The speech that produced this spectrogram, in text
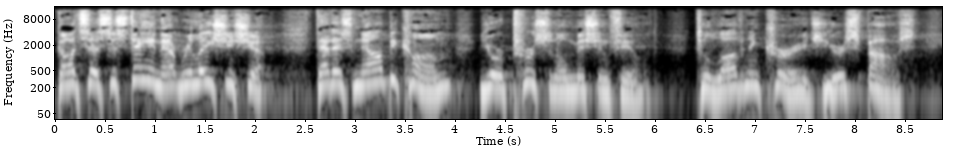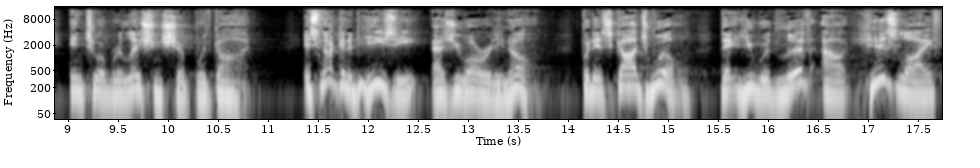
God says to stay in that relationship. That has now become your personal mission field to love and encourage your spouse into a relationship with God. It's not going to be easy, as you already know, but it's God's will that you would live out his life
